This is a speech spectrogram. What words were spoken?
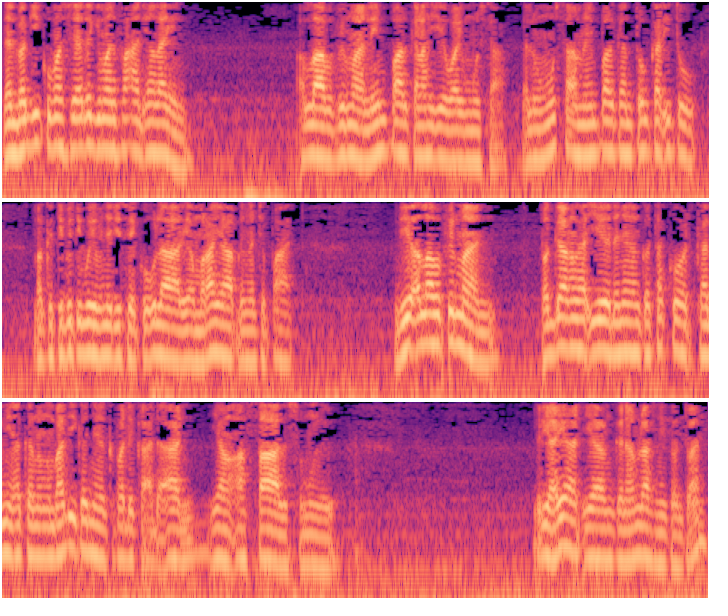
Dan bagiku masih ada manfaat yang lain. Allah berfirman, lemparkanlah ia, wahai Musa. Lalu Musa melemparkan tongkat itu Maka tiba-tiba ia menjadi seekor ular yang merayap dengan cepat. Dia Allah berfirman Peganglah ia dan jangan kau takut. Kami akan mengembalikannya kepada keadaan yang asal semula. Jadi ayat yang ke-16 ni tuan-tuan.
